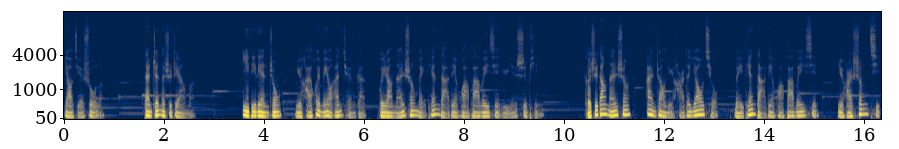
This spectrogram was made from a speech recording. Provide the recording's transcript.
要结束了。但真的是这样吗？异地恋中，女孩会没有安全感，会让男生每天打电话、发微信、语音视频。可是当男生按照女孩的要求，每天打电话、发微信，女孩生气，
